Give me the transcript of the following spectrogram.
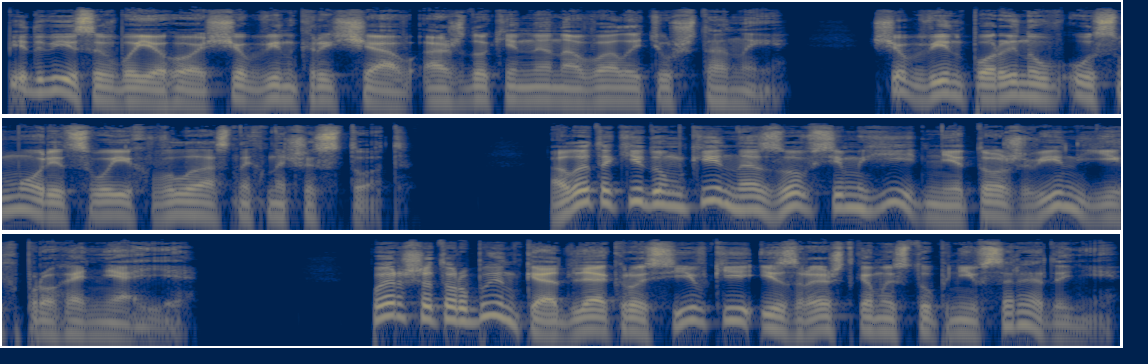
підвісив би його, щоб він кричав, аж доки не навалить у штани, щоб він поринув у сморід своїх власних нечистот. Але такі думки не зовсім гідні, тож він їх проганяє. Перша торбинка для кросівки із рештками ступні всередині,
